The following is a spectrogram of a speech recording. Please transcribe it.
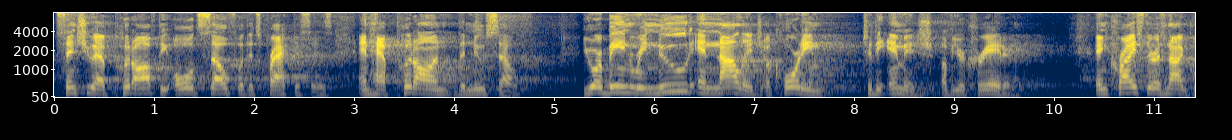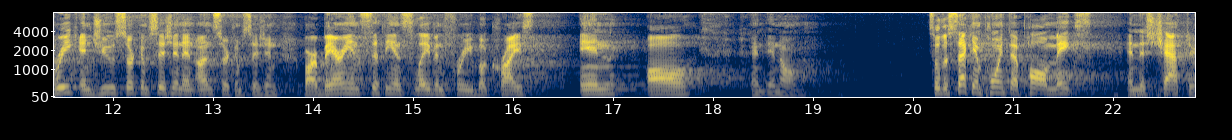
since you have put off the old self with its practices and have put on the new self. You are being renewed in knowledge according to the image of your Creator. In Christ, there is not Greek and Jew, circumcision and uncircumcision, barbarian, Scythian, slave, and free, but Christ in all and in all. So, the second point that Paul makes in this chapter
